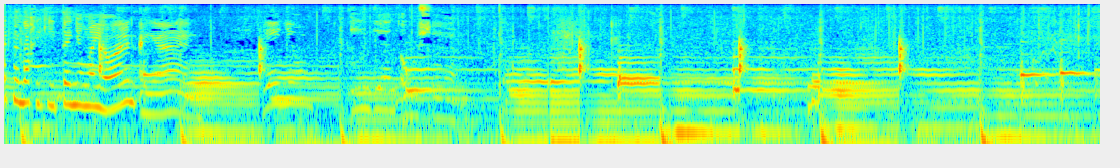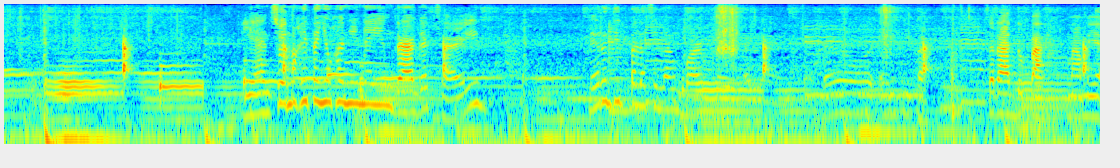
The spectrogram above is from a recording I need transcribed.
Dagat na nakikita nyo ngayon. Ayan. Yan yung Indian Ocean. Ayan. So, nakita nyo kanina yung dagat side. Meron din pala silang bar pool. Ayan. Pero, empty pa. Sarado pa. Mamaya.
